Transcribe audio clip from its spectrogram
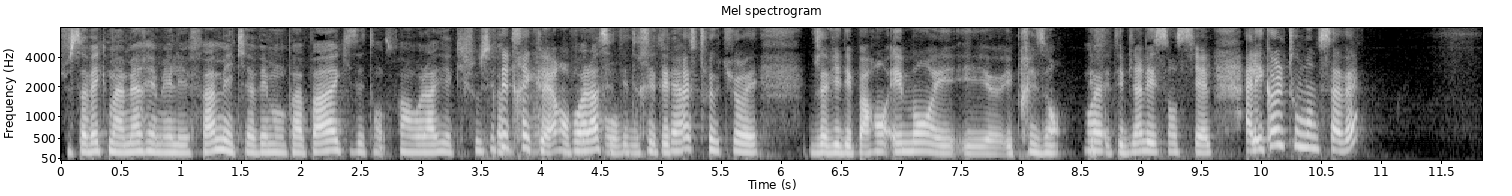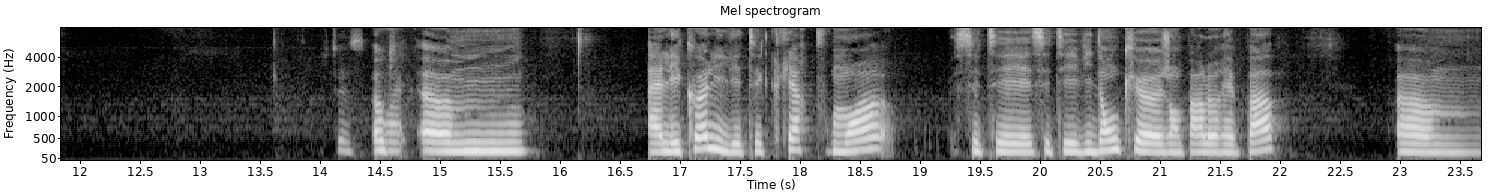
Euh, je savais que ma mère aimait les femmes et qu'il y avait mon papa et qu'ils étaient. Enfin voilà, il y a quelque chose. C'était très clair, en fait. Voilà, c'était très C'était très structuré. Vous aviez des parents aimants et, et, présents. Et c'était bien l'essentiel. À l'école, tout le monde savait? Ok. Euh, à l'école, il était clair pour moi, c'était évident que j'en parlerais pas. Euh,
